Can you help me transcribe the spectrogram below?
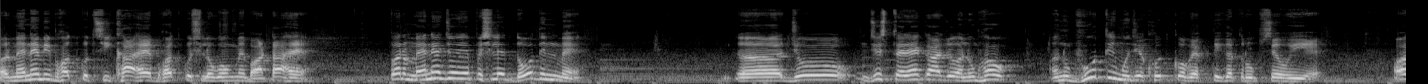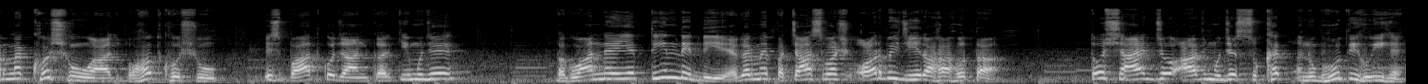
और मैंने भी बहुत कुछ सीखा है, बहुत कुछ लोगों में बांटा है। पर मैंने जो ये पिछले दो दिन में जो जिस तरह का जो अनुभव, अनुभूति मुझे खुद को व्यक्तिगत रूप से हुई है और मैं खुश हूँ आज, बहुत खुश हूँ, इस बात को जानकर कि मुझे भगवान ने ये तीन दिन दिए। अगर मैं पचास वर्ष और भी जी रहा होता तो शायद जो आज मुझे सुखद अनुभूति हुई है,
